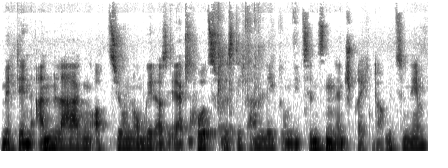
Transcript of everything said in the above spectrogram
mit den Anlagenoptionen umgeht, also eher kurzfristig anlegt, um die Zinsen entsprechend auch mitzunehmen.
